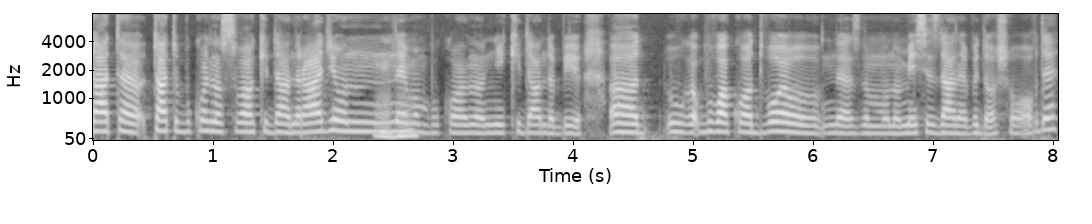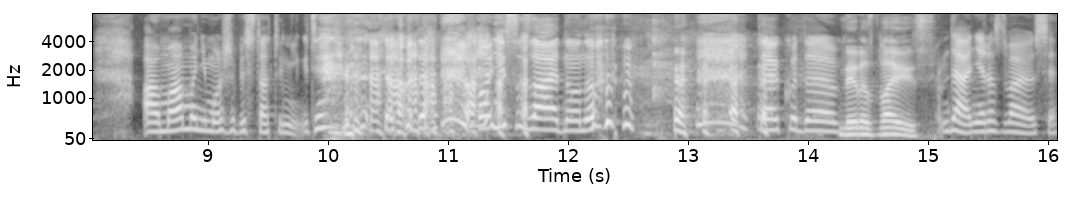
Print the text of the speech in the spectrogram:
tata, tata bukvalno svaki dan radi, on nema bukvalno neki dan da bi a, u- ovako odvojio, ne znam, ono, mjesec dana bi došao ovde, a mama ne može bez tate nigdje. Tako da oni su zajedno, ono. Tako da... Ne razdvajaju se. Da, ne razdvajaju se.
